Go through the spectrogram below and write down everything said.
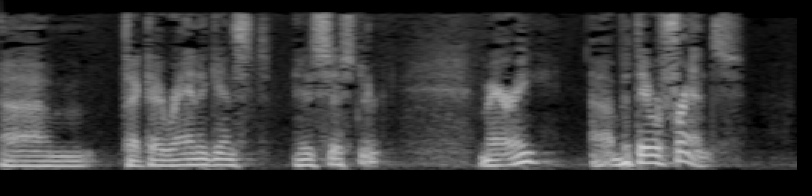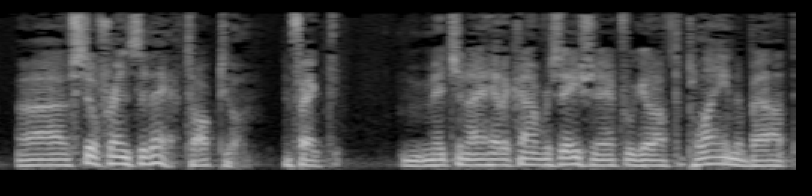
Um, in fact, I ran against his sister, Mary, uh, but they were friends. Uh, still friends today. I talked to them. In fact, Mitch and I had a conversation after we got off the plane about.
